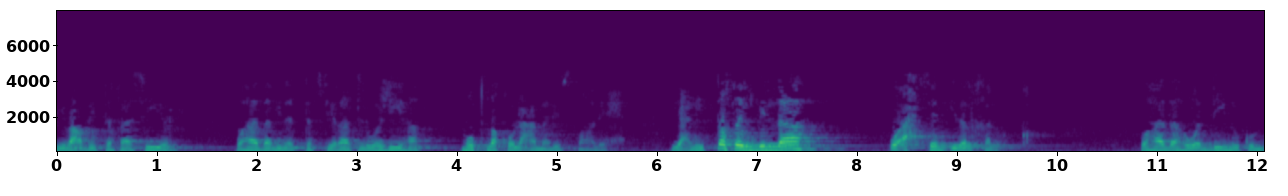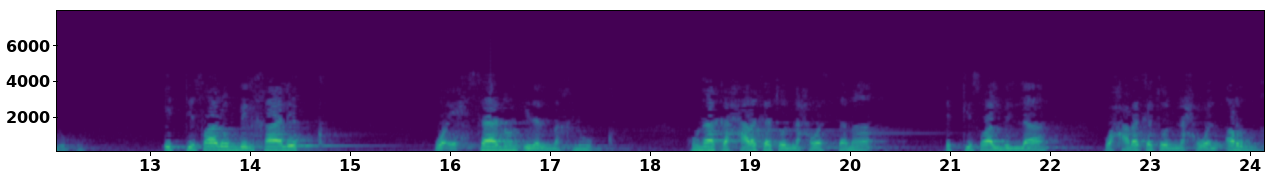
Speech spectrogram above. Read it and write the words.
في بعض التفاسير وهذا من التفسيرات الوجيهة مطلق العمل الصالح. يعني اتصل بالله وأحسن إلى الخلق. وهذا هو الدين كله. اتصال بالخالق وإحسان إلى المخلوق. هناك حركة نحو السماء اتصال بالله وحركة نحو الأرض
